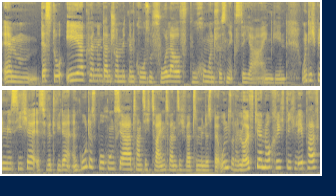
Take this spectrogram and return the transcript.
ähm, desto eher können dann schon mit einem großen Vorlauf Buchungen fürs nächste Jahr eingehen. Und ich bin mir sicher, es wird wieder ein gutes Buchungsjahr. 2022 war zumindest bei uns oder läuft ja noch richtig lebhaft.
